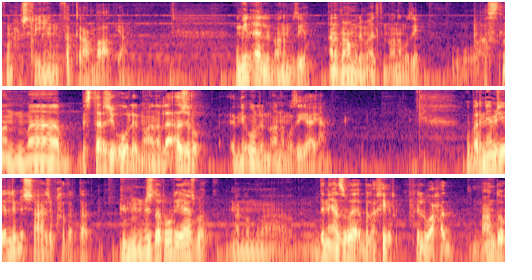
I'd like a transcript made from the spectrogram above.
نكون حشريين ونفكر عن بعض يعني. ومين قال إنه أنا مذيع؟ أنا بعمري ما قلت إنه أنا مذيع. واصلا ما بسترجي أقول إنه أنا لا أجرؤ إني أقول إنه أنا مذيع يعني. وبرنامجي يلي مش عاجب حضرتك. مش ضروري يعجبك لأنه الدنيا أذواق بالأخير. كل واحد عنده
